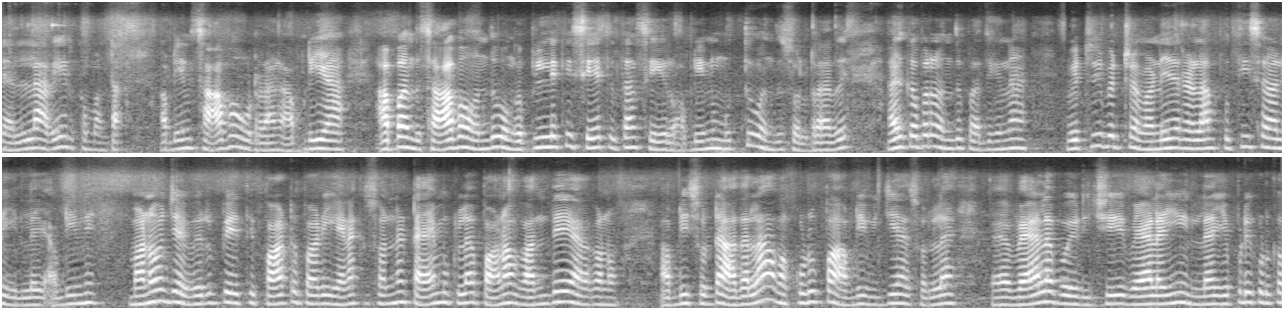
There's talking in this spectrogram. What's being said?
நல்லாவே இருக்க மாட்டான் அப்படின்னு சாபம் விடுறாங்க. அப்படியா? அப்போ அந்த சாபம் வந்து உங்கள் பிள்ளைக்கு சேர்த்து தான் செய்கிறோம் அப்படின்னு முத்து வந்து சொல்கிறாரு அதுக்கப்புறம் வந்து பார்த்திங்கன்னா வெற்றி பெற்ற மனிதரெல்லாம் புத்திசாலி இல்லை அப்படின்னு மனோஜை வெறுப்பேற்றி பாட்டு பாடி எனக்கு சொன்ன டைமுக்குள்ளே பணம் வந்தே ஆகணும். அப்படி சொல்லிட்டு அதெல்லாம் அவன் கொடுப்பான். அப்படி விஜயா சொல்ல வேலை போயிடுச்சு வேலையும் இல்லை எப்படி கொடுக்க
